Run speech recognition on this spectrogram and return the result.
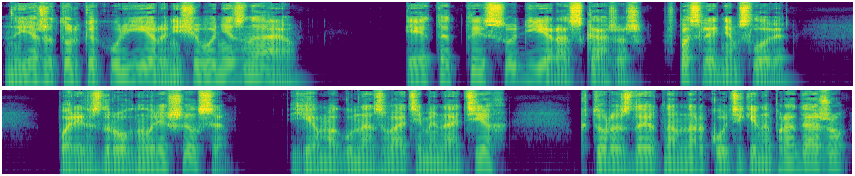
«Но я же только курьер и ничего не знаю». «Это ты судье расскажешь, в последнем слове». Парень вздрогнул решился. «Я могу назвать имена тех, кто раздает нам наркотики на продажу,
